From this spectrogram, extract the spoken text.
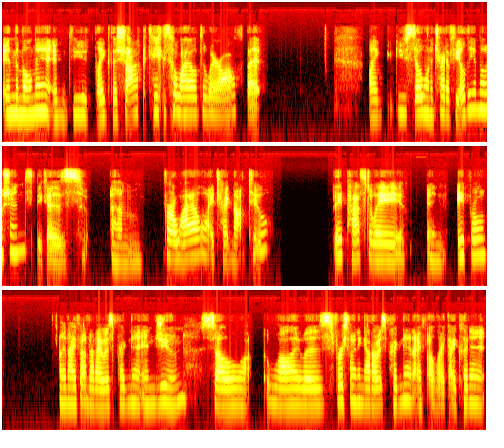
in the moment and you like the shock takes a while to wear off, but like you still want to try to feel the emotions because um for a while, I tried not to. They passed away in April, and I found out I was pregnant in June. So while I was first finding out I was pregnant, I felt like I couldn't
